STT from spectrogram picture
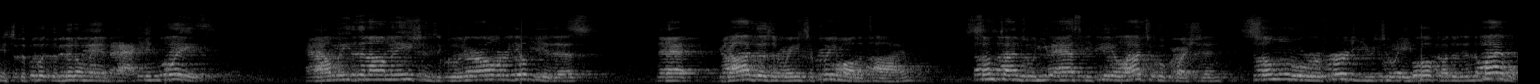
It's to put the middleman back in place. How many denominations, including our own, are guilty of this? That God doesn't reign supreme all the time. Sometimes when you ask a theological question, someone will refer to you to a book other than the Bible.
